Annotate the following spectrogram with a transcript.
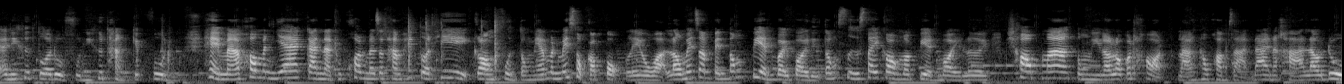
อันนี้คือตัวดูดฝุ่นนี่คือถังเก็บฝุ่น เห็นไหมพอมันแยกกันนะทุกคนมันจะทำให้ตัวที่กรองฝุ่นตรงนี้มันไม่สกรปรกเร็วอะเราไม่จำเป็นต้องเปลี่ยนบ่อยๆ หรือต้องซื้อไส้กรองมาเปลี่ยนบ่อยเลย ชอบมากตรงนี้แล้วเราก็ถอดล้างทำความสะอาดได้นะคะ แล้วดู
